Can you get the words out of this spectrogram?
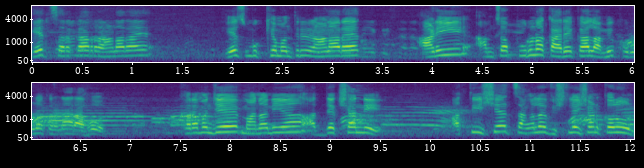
हेच सरकार राहणार आहे हेच मुख्यमंत्री राहणार आहेत आणि आमचा पूर्ण कार्यकाल आम्ही पूर्ण करणार आहोत. खरं म्हणजे माननीय अध्यक्षांनी अतिशय चांगलं विश्लेषण करून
